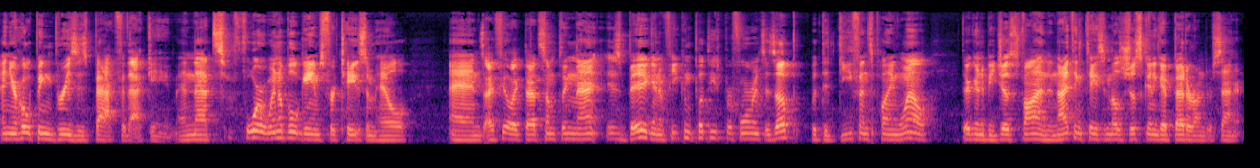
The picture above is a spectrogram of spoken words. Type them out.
and you're hoping Brees is back for that game. And that's four winnable games for Taysom Hill. And I feel like that's something that is big. And if he can put these performances up with the defense playing well, they're going to be just fine. And I think Taysom Hill's just going to get better under center.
